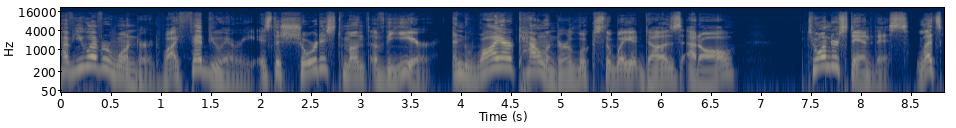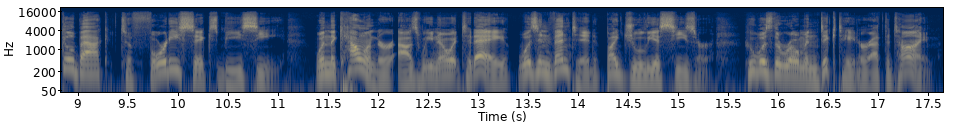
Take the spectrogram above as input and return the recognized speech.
Have you ever wondered why February is the shortest month of the year and why our calendar looks the way it does at all? To understand this, let's go back to 46 BC, when the calendar as we know it today was invented by Julius Caesar, who was the Roman dictator at the time.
